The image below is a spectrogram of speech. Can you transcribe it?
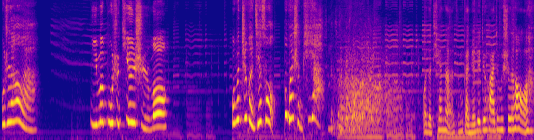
不知道啊。你们不是天使吗？我们只管接送，不管审批呀！我的天哪，怎么感觉这对话这么深奥啊？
